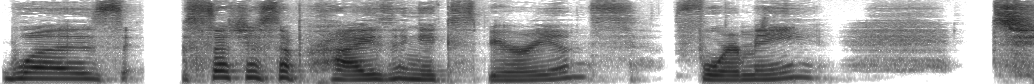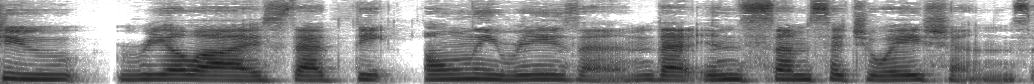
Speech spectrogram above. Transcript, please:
was such a surprising experience for me to realize that the only reason that in some situations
